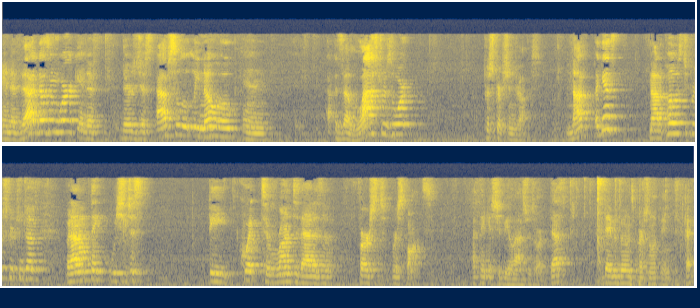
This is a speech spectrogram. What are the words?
And if that doesn't work, and if there's just absolutely no hope, and as a last resort, prescription drugs. Not against, not opposed to prescription drugs, but I don't think we should just be quick to run to that as a first response. I think it should be a last resort. That's David Boone's personal opinion. Okay.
